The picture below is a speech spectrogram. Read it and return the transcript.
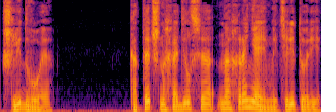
шли двое. Коттедж находился на охраняемой территории,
